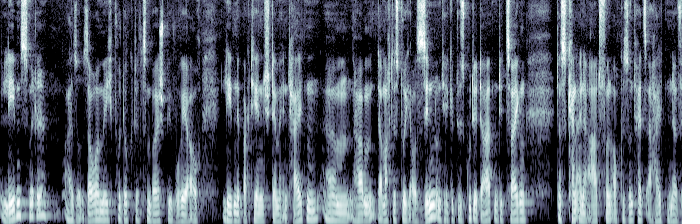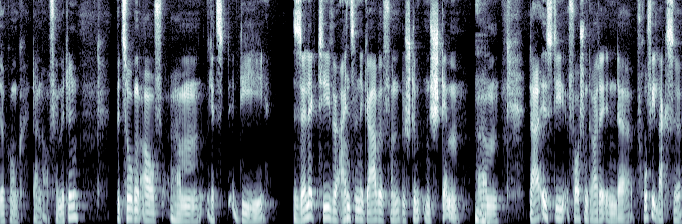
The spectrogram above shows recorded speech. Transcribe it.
Lebensmittel, also Sauermilchprodukte zum Beispiel, wo wir ja auch lebende Bakterienstämme enthalten ähm, haben, da macht es durchaus Sinn. Und hier gibt es gute Daten, die zeigen, das kann eine Art von auch gesundheitserhaltender Wirkung dann auch vermitteln. Bezogen auf ähm, jetzt die selektive einzelne Gabe von bestimmten Stämmen, mhm. ähm, da ist die Forschung gerade in der Prophylaxe,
